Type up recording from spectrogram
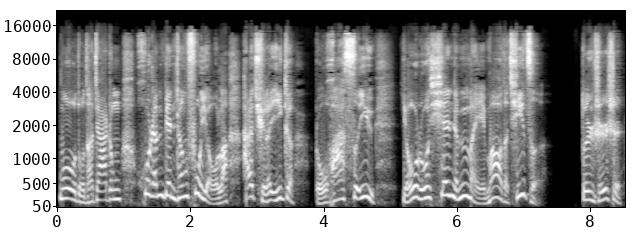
目睹他家中忽然变成富有了，还娶了一个如花似玉、犹如仙人美貌的妻子，顿时是。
